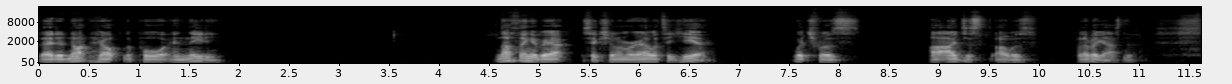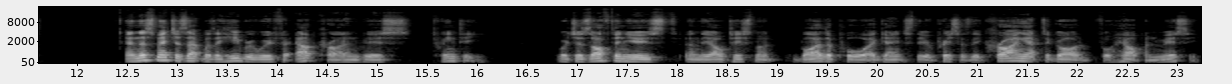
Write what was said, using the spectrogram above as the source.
They did not help the poor and needy nothing about sexual immorality here, which was, I just, I was flabbergasted. And this matches up with the Hebrew word for outcry in verse 20, which is often used in the Old Testament by the poor against their oppressors. They're crying out to God for help and mercy.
